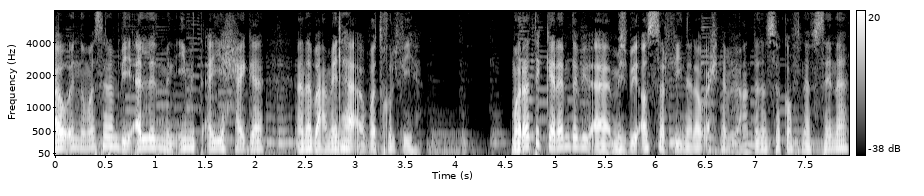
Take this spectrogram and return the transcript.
أو إنه مثلا بيقلل من قيمة أي حاجة أنا بعملها أو بدخل فيها. مرات الكلام ده بيبقى مش بيأثر فينا لو إحنا بيبقى عندنا ثقة في نفسنا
